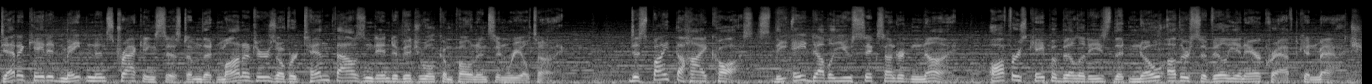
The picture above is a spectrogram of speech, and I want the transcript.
dedicated maintenance tracking system that monitors over 10,000 individual components in real time. Despite the high costs, the AW609 offers capabilities that no other civilian aircraft can match.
